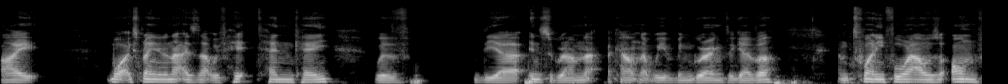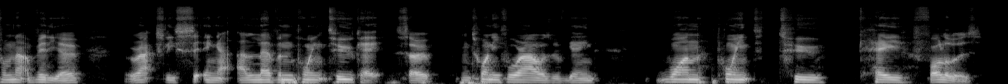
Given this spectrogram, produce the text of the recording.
I, what I explained in that is that we've hit 10k with the uh, Instagram that account that we've been growing together, and 24 hours on from that video, we're actually sitting at 11.2k. So in 24 hours, we've gained 1.2 K followers.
